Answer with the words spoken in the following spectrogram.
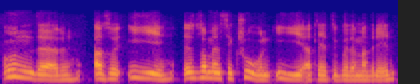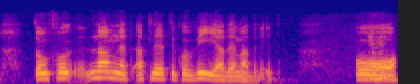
under, alltså i, som en sektion i Atletico de Madrid. De får namnet Atletico Via de Madrid. Och Mhm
